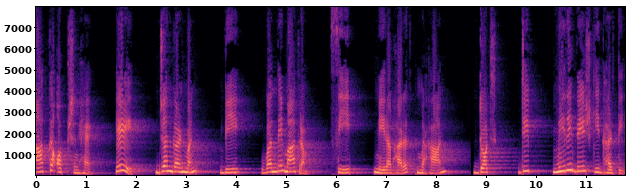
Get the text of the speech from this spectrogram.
आपका ऑप्शन है ए जनगणमन बी वंदे मातरम सी मेरा भारत महान डॉट डी मेरे देश की धरती।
